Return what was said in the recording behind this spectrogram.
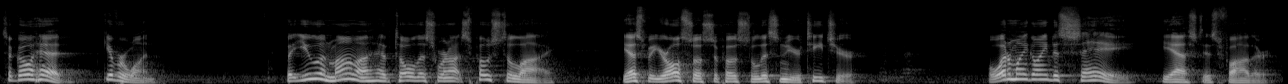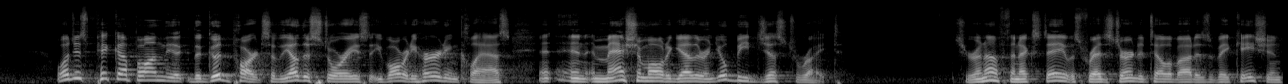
So go ahead, give her one. But you and Mama have told us we're not supposed to lie. Yes, but you're also supposed to listen to your teacher. Well, what am I going to say? He asked his father. Well, just pick up on the, the good parts of the other stories that you've already heard in class and, and, and mash them all together, and you'll be just right. Sure enough, the next day it was Fred's turn to tell about his vacation,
